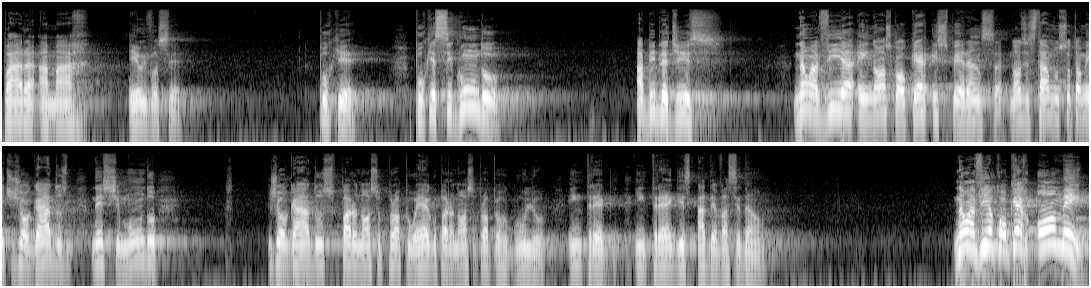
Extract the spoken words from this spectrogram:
para amar eu e você. Por quê? Porque, segundo a Bíblia diz, não havia em nós qualquer esperança, nós estávamos totalmente jogados neste mundo, jogados para o nosso próprio ego, para o nosso próprio orgulho, entregues à devassidão. Não havia qualquer homem,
